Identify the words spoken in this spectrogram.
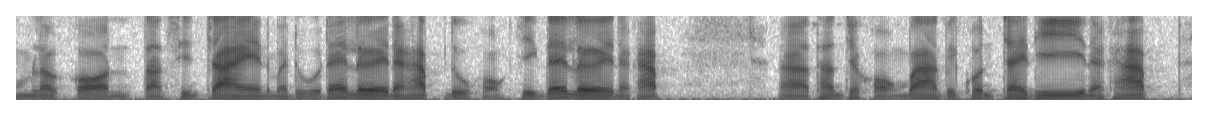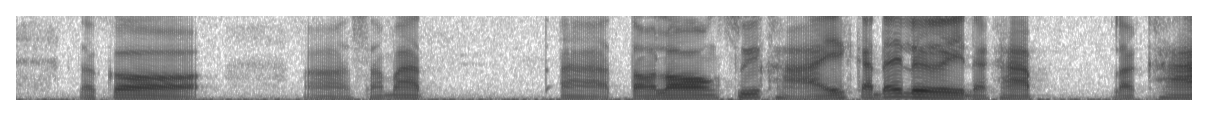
มแล้วก่อนตัดสินใจมาดูได้เลยนะครับ ดูของจริงได้เลยนะครับท่านเจ้าของบ้านเป็นคนใจดีนะครับ แล้วก็สามารถต่อรองซื้อขายกันได้เลยนะครับ ราคา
